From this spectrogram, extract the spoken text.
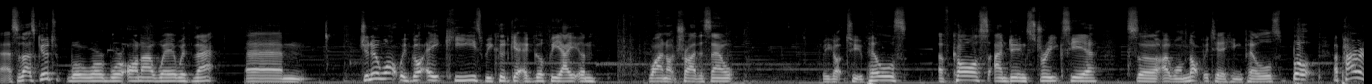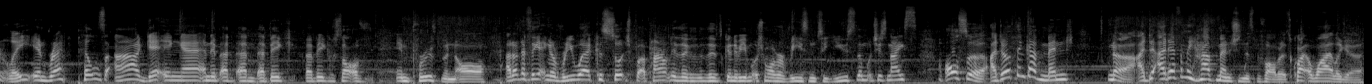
Uh, so that's good. We're, we're, we're, on our way with that. Um, do you know what? We've got eight keys. We could get a guppy item. Why not try this out? We got two pills. Of course, I'm doing streaks here so I will not be taking pills. But apparently, in rep, pills are getting uh, a, a, a, big a big sort of improvement, or I don't know if they're getting a rework as such, but apparently there's going to be much more of a reason to use them, which is nice. Also, I don't think I've mentioned... No, I, definitely have mentioned this before, but it's quite a while ago.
